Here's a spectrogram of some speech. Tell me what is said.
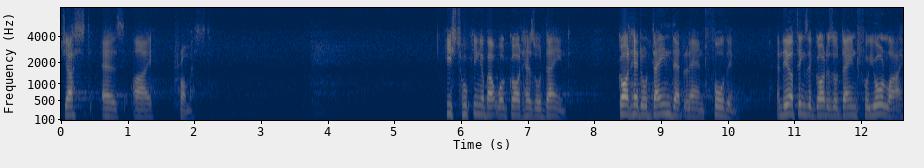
just as I promised. He's talking about what God has ordained. God had ordained that land for them. And there are things that God has ordained for your life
